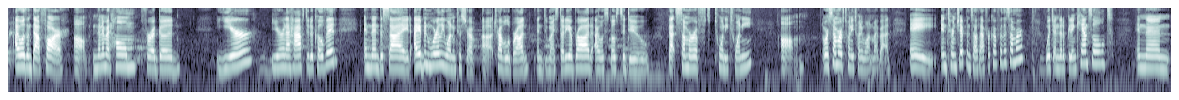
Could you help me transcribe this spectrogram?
right. I wasn't that far. Um, and then I'm at home for a good year, year and a half due to COVID, and then decide I had been really wanting to tra- uh, travel abroad and do my study abroad. I was supposed to do that summer of 2020, um, or summer of 2021, my bad, a internship in South Africa for the summer, which ended up getting canceled, and then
